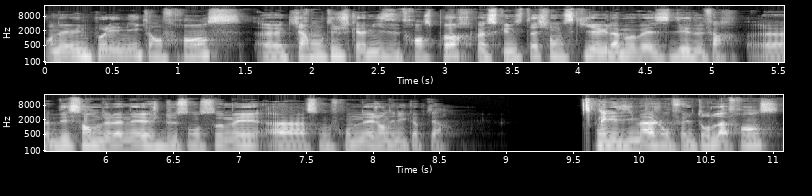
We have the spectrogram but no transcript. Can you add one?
on a eu une polémique en France euh, qui a remonté jusqu'à la ministre des Transports parce qu'une station de ski a eu la mauvaise idée de faire descendre de la neige de son sommet à son front de neige en hélicoptère. Et les images ont fait le tour de la France.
